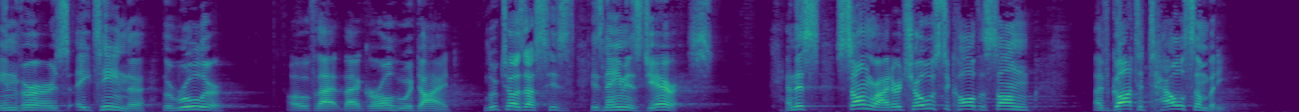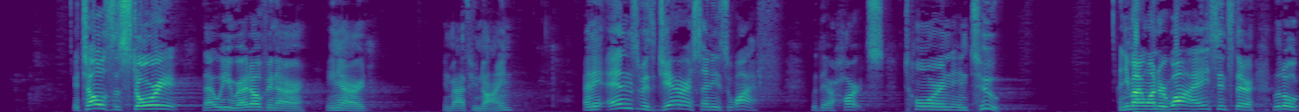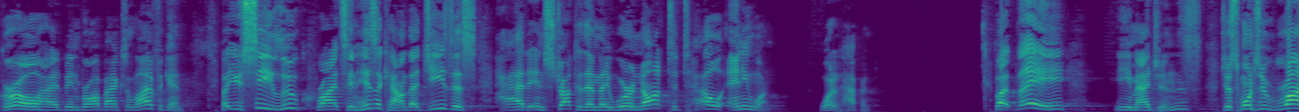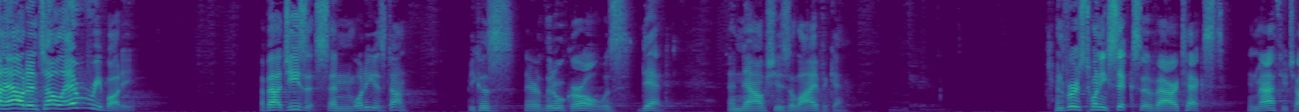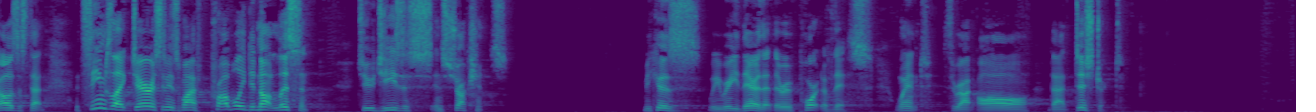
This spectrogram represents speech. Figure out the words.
in verse 18, the, the ruler of that, that girl who had died. Luke tells us his, his name is Jairus. And this songwriter chose to call the song, I've Got to Tell Somebody. It tells the story that we read of in our, in our, in Matthew 9. And it ends with Jairus and his wife with their hearts torn in two. And you might wonder why, since their little girl had been brought back to life again. But you see, Luke writes in his account that Jesus had instructed them they were not to tell anyone what had happened. But they, he imagines, just want to run out and tell everybody about Jesus and what he has done. Because their little girl was dead, and now she's alive again. In verse 26 of our text, in Matthew tells us that it seems like Jairus and his wife probably did not listen to Jesus' instructions. Because we read there that the report of this went throughout all that district.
